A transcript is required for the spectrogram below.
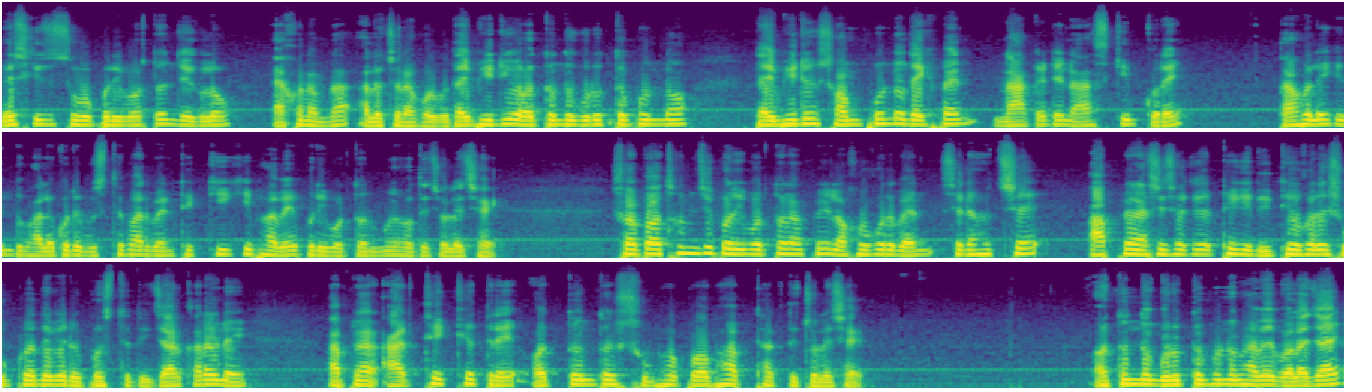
বেশ কিছু শুভ পরিবর্তন যেগুলো এখন আমরা আলোচনা করব। তাই ভিডিও অত্যন্ত গুরুত্বপূর্ণ। তাই ভিডিও সম্পূর্ণ দেখবেন, না কেটে না স্কিপ করে। তাহলে কিন্তু ভালো করে বুঝতে পারবেন ঠিক কী, কীভাবে পরিবর্তনগুলো হতে চলেছে। সর্বপ্রথম যে পরিবর্তন আপনি লক্ষ্য করবেন, সেটা হচ্ছে আপনার রাশি থেকে ঠিক দ্বিতীয় ঘরে শুক্রদেবের উপস্থিতি, যার কারণে আপনার আর্থিক ক্ষেত্রে অত্যন্ত শুভ প্রভাব থাকতে চলেছে। অত্যন্ত গুরুত্বপূর্ণভাবে বলা যায়।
